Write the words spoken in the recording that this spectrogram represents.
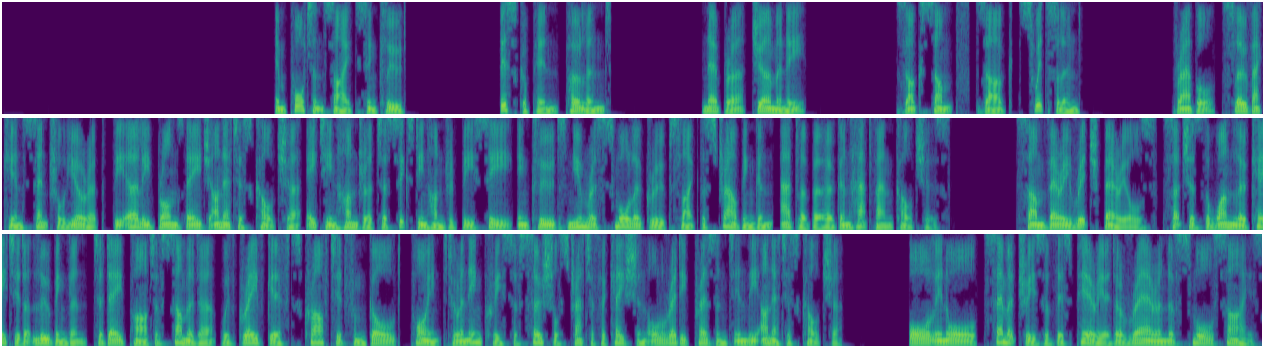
Important sites include Biskupin, Poland, Nebra, Germany, Zug Sumpf, Zug, Switzerland, Vráble, Slovakian Central Europe, the early Bronze Age Unetice culture 1800 to 1600 BC includes numerous smaller groups like the Straubingen, Adlerberg and Hatvan cultures. Some very rich burials, such as the one located at Leubingen today part of Sömmerda with grave gifts crafted from gold, point to an increase of social stratification already present in the Unetice culture. All in all, cemeteries of this period are rare and of small size.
